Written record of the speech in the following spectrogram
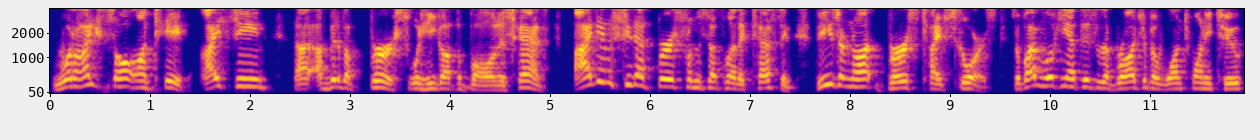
What I saw on tape, I seen uh, a bit of a burst when he got the ball in his hands. I didn't see that burst from this athletic testing. These are not burst type scores. So if I'm looking at this as a broad jump at 122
